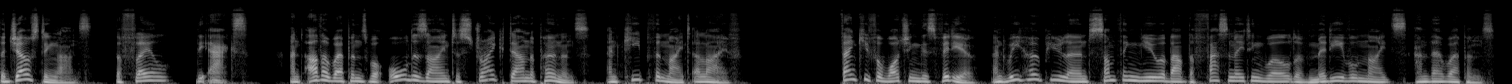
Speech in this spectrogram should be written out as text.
The jousting lance, the flail, the axe, and other weapons were all designed to strike down opponents and keep the knight alive. Thank you for watching this video and we hope you learned something new about the fascinating world of medieval knights and their weapons.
